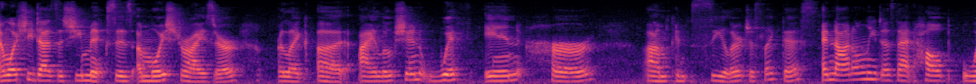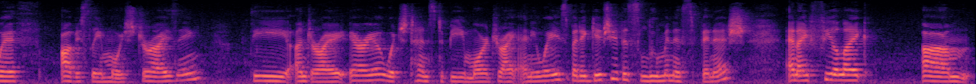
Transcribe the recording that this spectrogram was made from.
And what she does is she mixes a moisturizer or like a eye lotion within her um, concealer just like this. And not only does that help with obviously moisturizing the under eye area, which tends to be more dry anyways, but it gives you this luminous finish. And I feel like, um,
